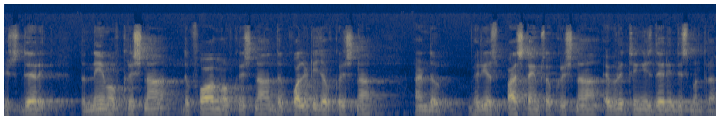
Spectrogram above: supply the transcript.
it's there, the name of Krishna, the form of Krishna, the qualities of Krishna and the various pastimes of Krishna. Everything is there in this mantra.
